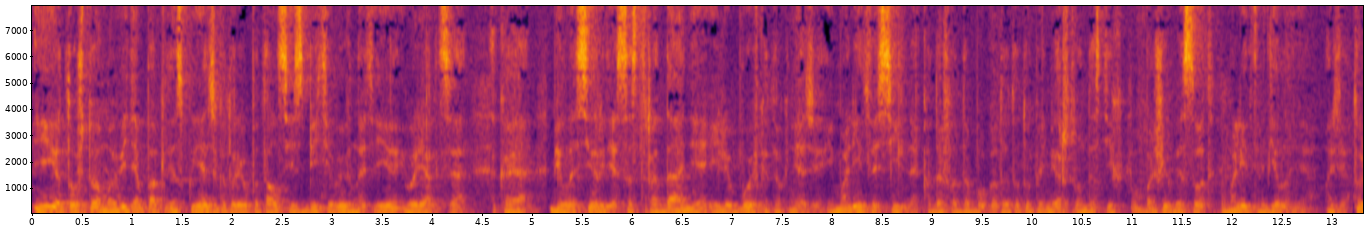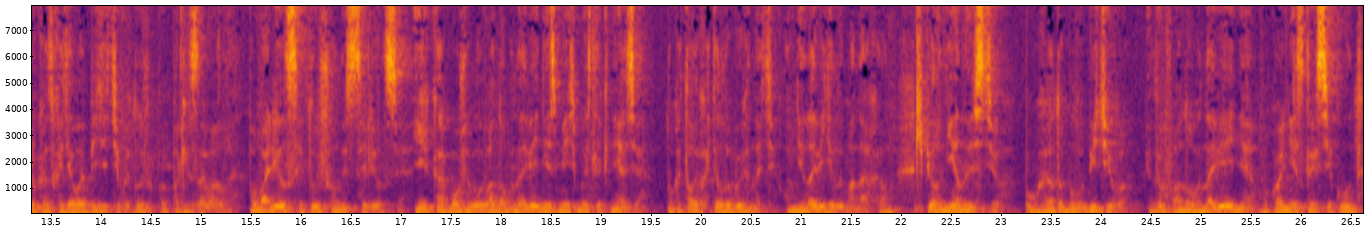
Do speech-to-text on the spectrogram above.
И то, что мы видим по Клинскому князю, который его пытался избить и выгнать, и его реакция такая милосердие, сострадание и любовь к этому князю, и молитва сильная, когда дошла до Бога, вот это тот пример, что он достиг больших высот в молитвенном делании. Только захотел обидеть его, и тут же парализовало. Помолился, и тут же он исцелился. И как можно было в одно мгновение изменить мысли князя? Ну, хотел, хотел выгнать. Он ненавидел и монаха, он кипел ненавистью, готов был убить его. И вдруг в одно мгновение, буквально несколько секунд,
